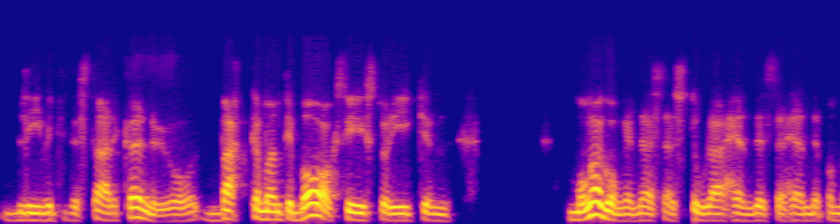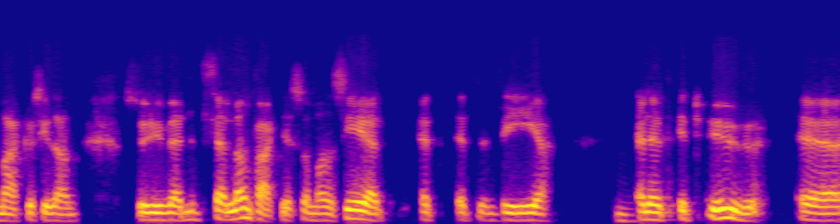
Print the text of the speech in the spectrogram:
blivit lite starkare nu och backar man tillbaks i historiken många gånger när sådana stora händelser händer på makrosidan så är det väldigt sällan faktiskt som man ser ett, ett, ett V eller ett, ett U eh,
